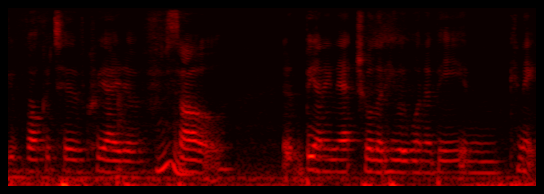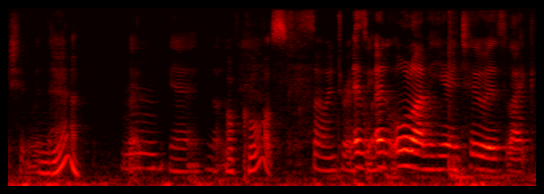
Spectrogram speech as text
evocative, creative soul. It'd be only natural that he would want to be in connection with that. Yeah, But yeah, not of course. so interesting. and, and all I'm hearing too is like,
